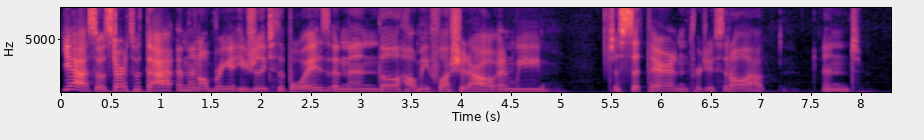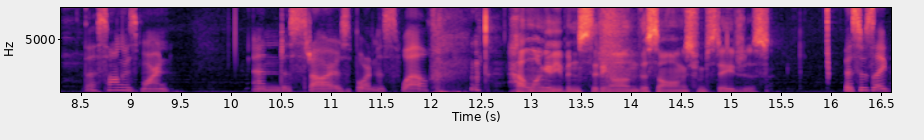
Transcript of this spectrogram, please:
yeah so it starts with that and then i'll bring it usually to the boys and then they'll help me flush it out and we just sit there and produce it all out and the song is born and a star is born as well How long have you been sitting on the songs from stages? This was like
